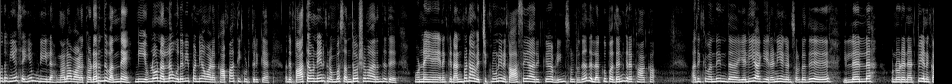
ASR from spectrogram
உதவியும் செய்ய முடியல. அதனால் அவளை தொடர்ந்து வந்தேன். நீ எவ்வளோ நல்லா உதவி பண்ணி அவளை காப்பாற்றி கொடுத்துருக்க. அது பார்த்தவொடனே எனக்கு ரொம்ப சந்தோஷமாக இருந்தது. உன்னை எனக்கு நண்பனாக வச்சுக்கணும்னு எனக்கு ஆசையாக இருக்குது அப்படின்னு சொல்கிறது அந்த லக்குபதன்கிற காக்கா. அதுக்கு வந்து இந்த எலியாகிய இரணியகன் சொல்கிறது இல்லை இல்லை உன்னோட நட்பு எனக்கு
